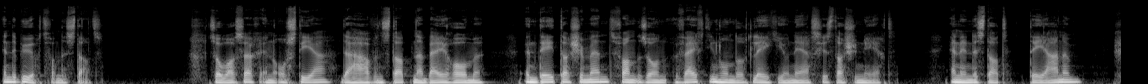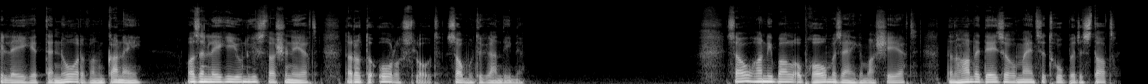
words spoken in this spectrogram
in de buurt van de stad. Zo was er in Ostia, de havenstad nabij Rome, een detachement van zo'n 1500 legionairs gestationeerd. En in de stad Teanum, gelegen ten noorden van Cannae, was een legioen gestationeerd dat op de oorlogsvloot zou moeten gaan dienen. Zou Hannibal op Rome zijn gemarcheerd, dan hadden deze Romeinse troepen de stad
